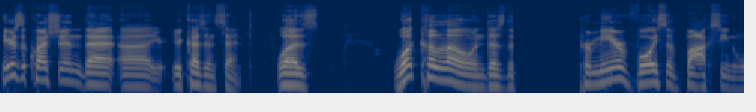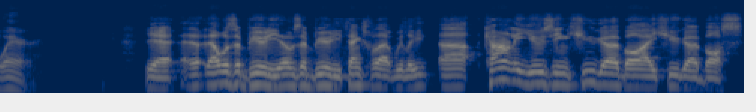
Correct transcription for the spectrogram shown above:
here's the question that uh, your, your cousin sent was, "What cologne does the premier voice of boxing wear?" Yeah, uh, that was a beauty. That was a beauty. Thanks for that, Willie. Uh, currently using Hugo by Hugo Boss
